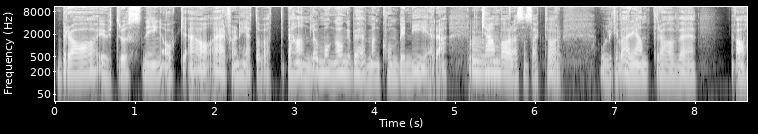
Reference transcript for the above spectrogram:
bra utrustning och ja, erfarenhet av att behandla. Och många gånger behöver man kombinera. Mm. Det kan vara som sagt var olika varianter av eh, ja,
